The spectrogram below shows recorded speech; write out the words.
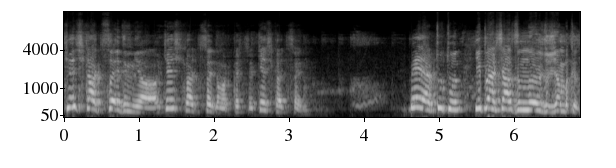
keşke açsaydım ya. Keşke açsaydım arkadaşlar. Keşke açsaydım. Beyler tutun. Hiper şarjımla öldüreceğim bakın.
